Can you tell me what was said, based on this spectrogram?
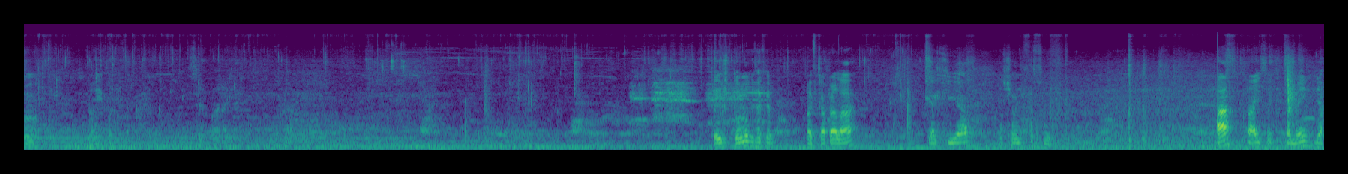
Hum. Aí, pode separar aí. Aqui é estômago vai ficar, vai ficar pra lá. E aqui é a chama de fossura. Tá? Tá isso aqui também, e a.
